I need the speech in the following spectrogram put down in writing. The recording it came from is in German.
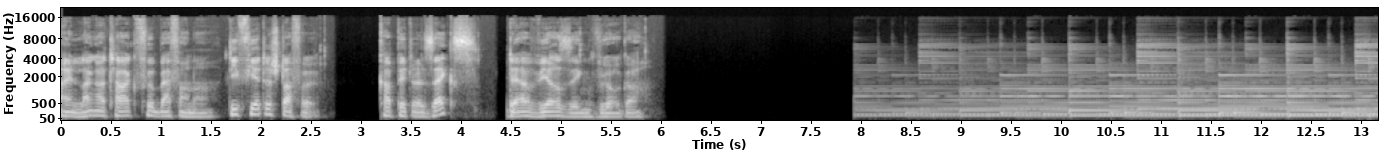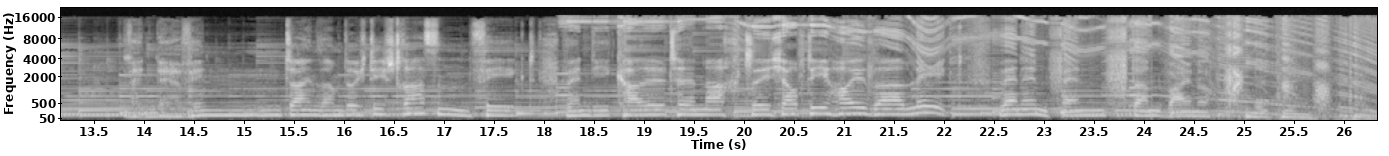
Ein langer Tag für Befana, die vierte Staffel. Kapitel 6 Der Wirsing-Würger. Wenn der Wind einsam durch die Straßen fegt, wenn die kalte Nacht sich auf die Häuser legt, wenn in Fenstern Weihnachtsschmuck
